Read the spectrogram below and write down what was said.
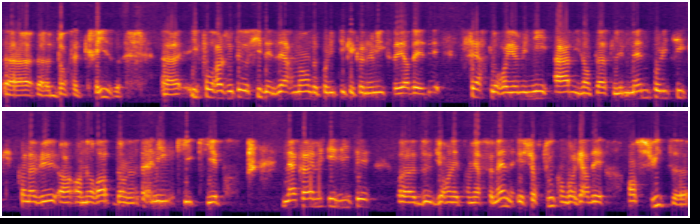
dans cette crise. Euh, il faut rajouter aussi des errements de politique économique, c'est-à-dire des, des, certes le Royaume-Uni a mis en place les mêmes politiques qu'on a vues en, Europe dans un timing qui, qui est proche, mais a quand même hésité euh, durant les premières semaines et surtout quand vous regardez ensuite, euh,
